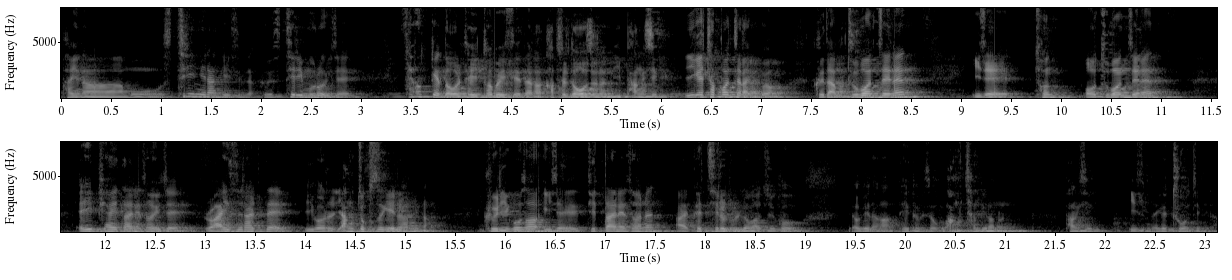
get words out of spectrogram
다이나모 스트림이라는 게 있습니다. 그 stream으로 이제 새롭게 넣을 데이터베이스에다가 값을 넣어주는 이 방식 이게 첫 번째가 있고요. 그다음 두 번째는 이제 전 어 두 번째는 API 단에서 이제 write를 할 때 이거를 양쪽 쓰기를 합니다. 그리고서 이제 뒷단에서는 아 batch를 돌려가지고 여기다가 데이터베이스 왕창 밀어넣는 방식이 있습니다. 이게 두 번째입니다.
